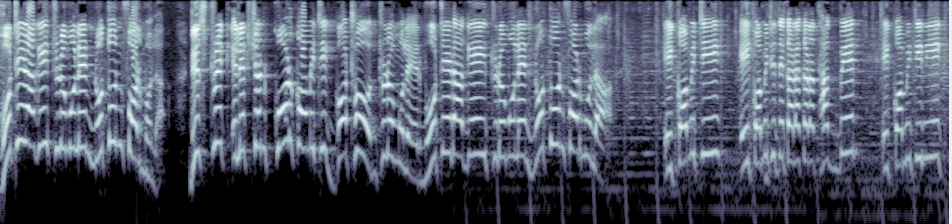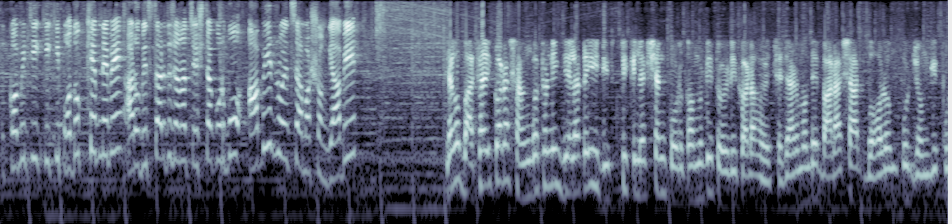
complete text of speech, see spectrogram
ভোটের আগে তৃণমূলের নতুন formula. District election core committee গঠন, তৃণমূলের। ভোটের আগেই তৃণমূলের নতুন ফর্মুলা এই কমিটি এই কমিটিতে কারা কারা থাকবেন? এই কমিটি নিয়ে কমিটি কি কি পদক্ষেপ নেবে? আরও বিস্তারিত জানার চেষ্টা করব। আবির রয়েছে আমার সঙ্গে। আবির। দেখো, বাছাই করা সাংগঠনিক জেলাতেই ডিস্ট্রিক্ট ইলেকশন কোর কমিটি তৈরি করা হয়েছে। যার মধ্যে বারাসাত, বহরমপুর, জঙ্গিপুর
